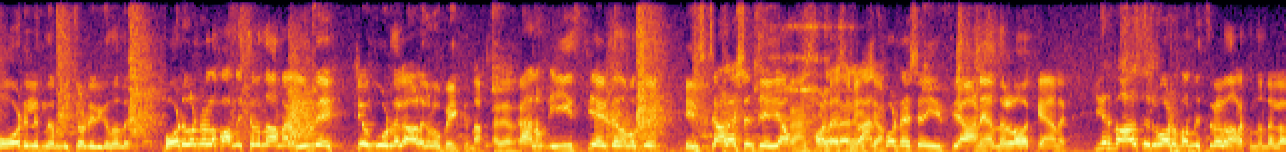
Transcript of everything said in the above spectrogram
ബോർഡിൽ നിർമ്മിച്ചുകൊണ്ടിരിക്കുന്നത്. ബോർഡ് കൊണ്ടുള്ള ഫർണിച്ചർ എന്ന് പറഞ്ഞാൽ ഇന്ന് ഏറ്റവും കൂടുതൽ ആളുകൾ ഉപയോഗിക്കുന്ന. കാരണം ഈസി ആയിട്ട് നമുക്ക് ഇൻസ്റ്റാളേഷൻ ചെയ്യാം. ട്രാൻസ്പോർട്ടേഷൻ ഈസിയാണ് എന്നുള്ളതൊക്കെയാണ്. ഈ ഒരു ഭാഗത്ത് ഒരുപാട് ഫർണിച്ചറുകൾ നടക്കുന്നുണ്ടല്ലോ.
